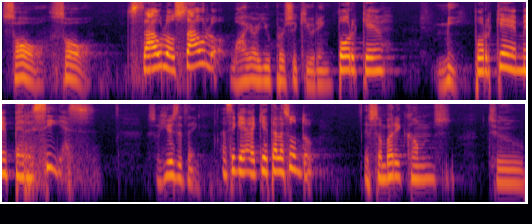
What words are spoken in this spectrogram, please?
Saul, Saul, Saulo, Saulo, why are you persecuting ¿por qué, me? por qué me persigues? So here's the thing Así que aquí está el asunto. if somebody comes to,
